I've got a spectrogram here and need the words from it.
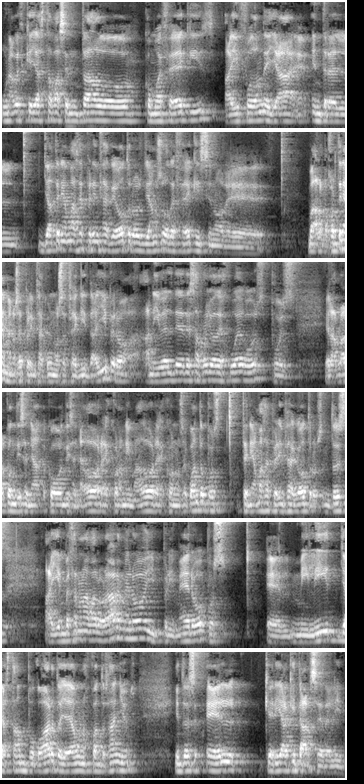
una vez que ya estaba sentado como FX, ahí fue donde ya eh, entre el... Ya tenía más experiencia que otros, ya no solo de FX, sino de... Bueno, a lo mejor tenía menos experiencia con unos FX de allí, pero a nivel de desarrollo de juegos, pues el hablar con, diseña- con diseñadores, con animadores, con no sé cuánto, pues tenía más experiencia que otros. Entonces ahí empezaron a valorármelo y primero, pues el, mi lead ya estaba un poco harto, ya llevaba unos cuantos años, y entonces él quería quitarse de lead.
